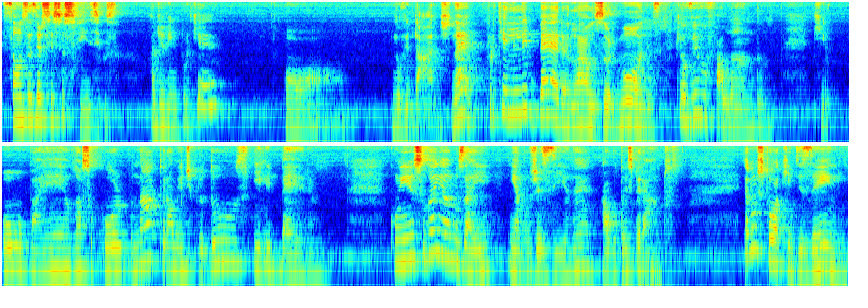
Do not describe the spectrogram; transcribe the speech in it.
são os exercícios físicos. Adivinhe por quê? ó, novidade, né? Porque ele libera lá os hormônios que eu vivo falando, que opa, é o nosso corpo naturalmente produz e libera. Com isso ganhamos aí em analgesia, né? Algo tão esperado. Eu não estou aqui dizendo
